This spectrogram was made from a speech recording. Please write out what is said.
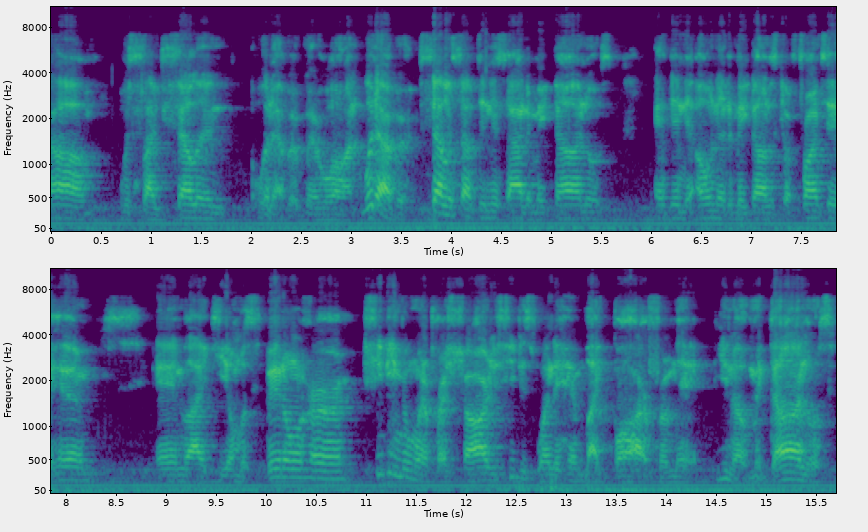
um, was like selling whatever marijuana, whatever, selling something inside the McDonald's, and then the owner of the McDonald's confronted him and like he almost spit on her. She didn't even want to press charges. She just wanted him like barred from the you know McDonald's.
